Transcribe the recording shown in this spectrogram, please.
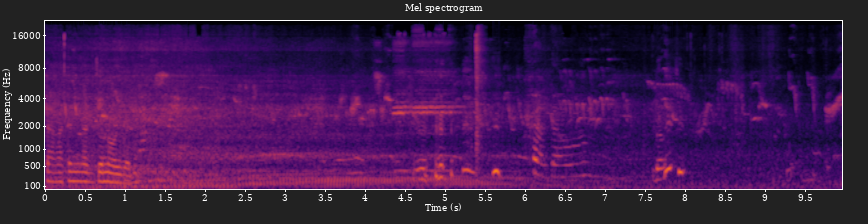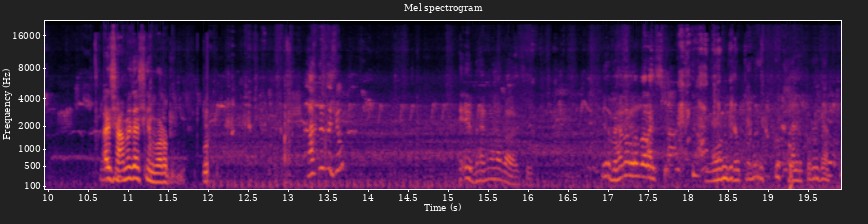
টাকাটা নেওয়ার জন্য ওই বাড়ি? আরে সামনে যাস কেন বড় বন্ধুরা তুমি একটু খেয়াল করে দেখো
